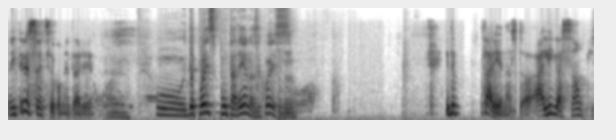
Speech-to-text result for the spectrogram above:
É interessante seu comentário. É. O, depois Punta Arenas, depois? Uhum. E depois Punta Arenas. A ligação, que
